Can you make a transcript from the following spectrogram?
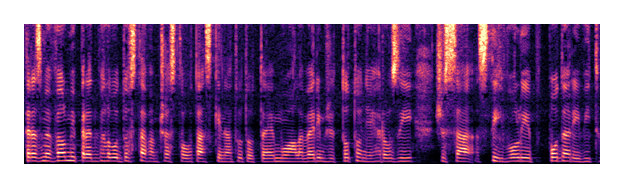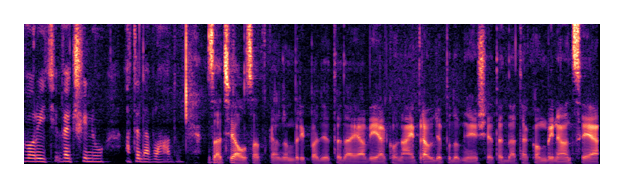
Teraz sme veľmi predbehli, dostávam často otázky na túto tému, ale verím, že toto nehrozí, že sa z tých volieb podarí vytvoriť väčšinu a teda vládu. Zatiaľ sa v každom prípade teda javí ako najpravdepodobnejšie najlepšie teda tá kombinácia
